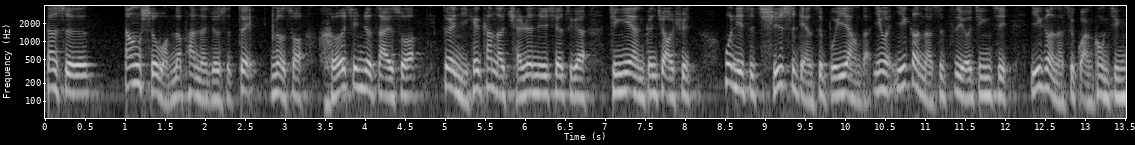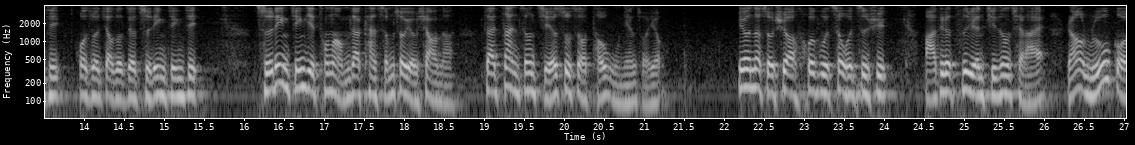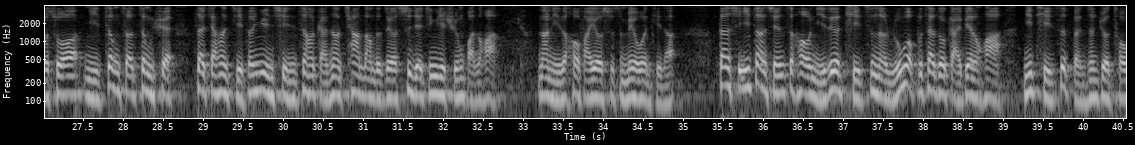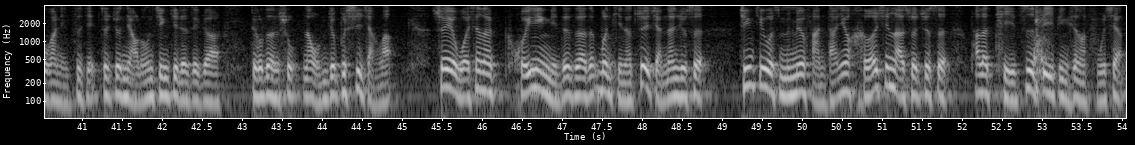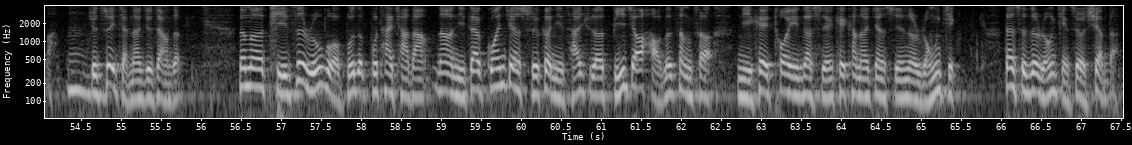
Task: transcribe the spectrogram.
但是当时我们的判断就是对，没有错。核心就在于说，对，你可以看到前人的一些这个经验跟教训。问题是起始点是不一样的，因为一个呢是自由经济，一个呢是管控经济，或者说叫做这个指令经济。指令经济通常我们在看什么时候有效呢？在战争结束之后头五年左右，因为那时候需要恢复社会秩序，把这个资源集中起来。然后如果说你政策正确，再加上几分运气，你正好赶上恰当的这个世界经济循环的话，那你的后发优势是没有问题的。但是，一段时间之后，你这个体制呢，如果不再做改变的话，你体制本身就托管你自己，这就鸟笼经济的这个这个论述。那我们就不细讲了。所以我现在回应你的这个问题呢，最简单就是经济为什么没有反弹？因为核心来说就是它的体制弊病现在浮现了。嗯，就最简单就这样的。那么体制如果不不太恰当，那你在关键时刻你采取了比较好的政策，你可以拖一段时间，可以看到一段时间的融景，但是这融景是有限的。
